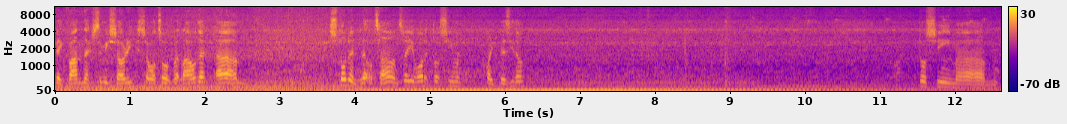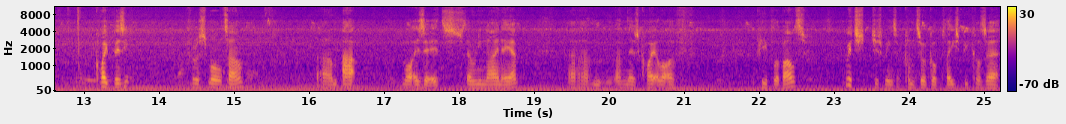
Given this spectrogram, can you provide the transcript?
Big van next to me, sorry, so I'll talk a bit louder. Um, stunning little town. Tell you what, it does seem quite busy though. Does seem um, quite busy for a small town um, at what is it it's only 9am um, and there's quite a lot of people about which just means I've come to a good place because uh,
